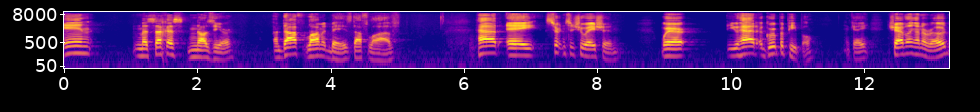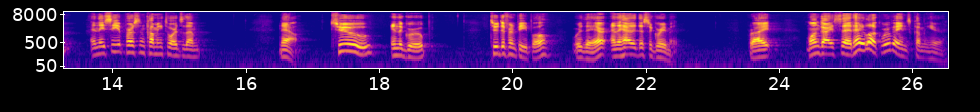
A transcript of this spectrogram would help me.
in Maseches Nazir, on Daf Lamed Beis, Daf Lav, had a certain situation where you had a group of people, okay, traveling on a road, and they see a person coming towards them. Now, two in the group, two different people were there, and they had a disagreement, right? One guy said, "Hey, look, Ruvain's coming here."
